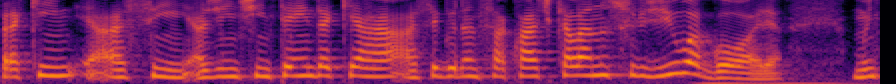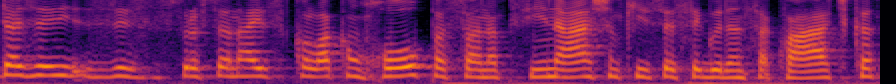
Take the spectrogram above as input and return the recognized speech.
para quem, assim, a gente entenda que a, a, segurança aquática ela não surgiu agora. Muitas vezes os profissionais colocam roupa só na piscina, acham que isso é segurança aquática,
